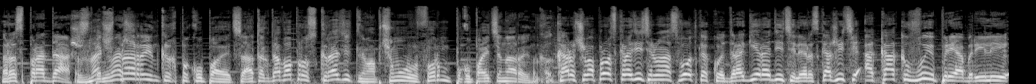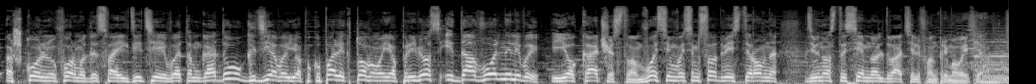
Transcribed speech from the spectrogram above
распродаж. Значит, понимаешь? на рынках покупается. А тогда вопрос к родителям. А почему вы форму покупаете на рынке? Короче, вопрос к родителям у нас вот какой. Дорогие родители, расскажите, а как вы приобрели школьную форму для своих детей в этом году? Где вы ее покупали? Кто вам ее привез? И довольны ли вы ее качеством? 8 800 200 ровно 9702, телефон прямого эфира.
